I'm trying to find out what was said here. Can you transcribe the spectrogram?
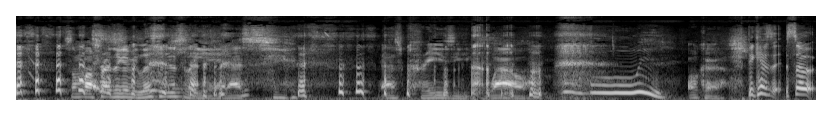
it's- some of my friends are gonna be listening to this like, yeah, that's that's crazy. Wow. Okay. because so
